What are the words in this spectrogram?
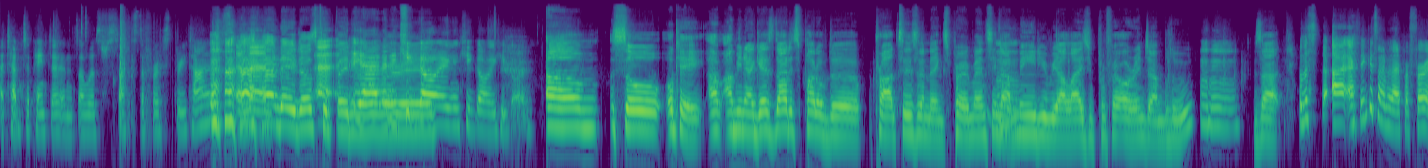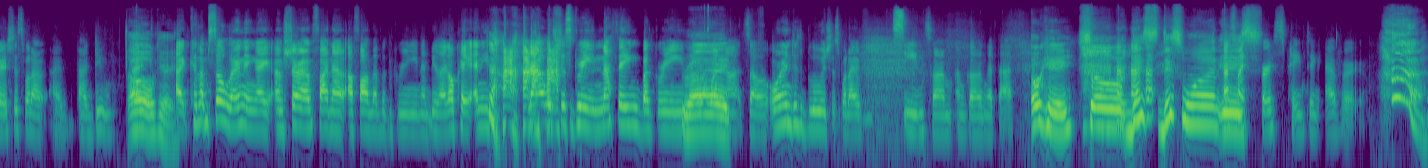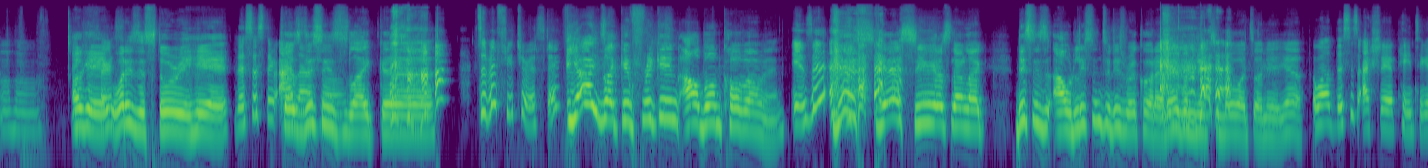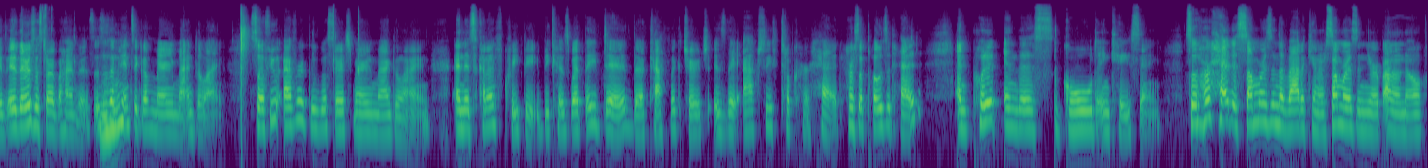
attempt to paint it, and it always sucks the first three times. And then they just keep painting. uh, yeah, and then you keep going and keep going, keep going. Um. So okay. I, I mean, I guess that is part of the practice and the experimenting that Mhm. made you realize you prefer orange and blue. hmm Is that? But this, I, I think it's something that I prefer. it. It's just what I, I, I do. Oh, okay. Because I'm still learning. I, I'm sure I'll find out. I'll fall in love with green and be like, okay, any now it's just green, nothing but green Right. whatnot. So orange is blue is just what I've seen. So I'm, I'm going with that. okay. So this this one That's my is first painting ever. Huh. hmm okay. first- What is the story here? This is through Because this is like. Uh, it's a bit futuristic. Yeah, it's like a freaking album cover, man. Is it? Yes, yes, seriously. I'm like, this is, I would listen to this record. I don't even need to know what's on it. Yeah. Well, this is actually a painting. There is a story behind this. This is Mhm. a painting of Mary Magdalene. So if you ever Google search Mary Magdalene, and it's kind of creepy because what they did, the Catholic Church, is they actually took her head, her supposed head, and put it in this gold encasing. So her head is somewhere in the Vatican or somewhere in Europe. I don't know.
